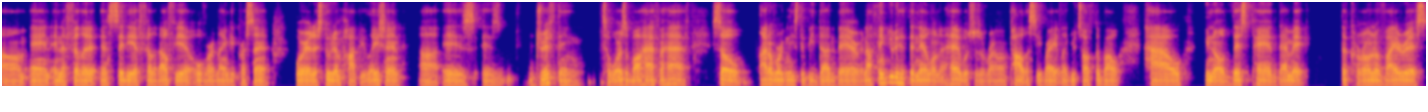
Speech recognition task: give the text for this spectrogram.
Um, and in the Philly, in city of Philadelphia, over 90%, where the student population uh, is is drifting towards about half and half. So a lot of work needs to be done there. And I think you hit the nail on the head, which is around policy, right? Like you talked about how, you know, this pandemic, the coronavirus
